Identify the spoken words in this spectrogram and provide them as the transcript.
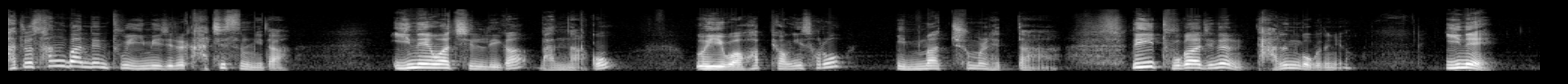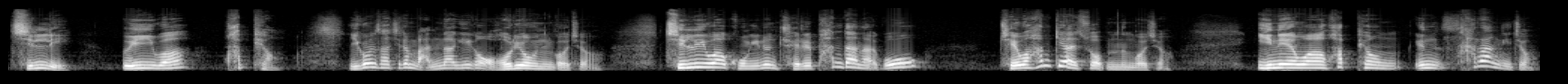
아주 상반된 두 이미지를 같이 씁니다. 인애와 진리가 만나고 의와 화평이 서로 입맞춤을 했다. 근데 이 두 가지는 다른 거거든요. 인애, 진리, 의와 화평. 이건 사실은 만나기가 어려운 거죠. 진리와 공의는 죄를 판단하고 죄와 함께 할 수 없는 거죠. 인애와 화평은 사랑이죠.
